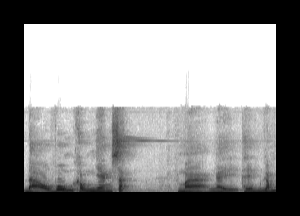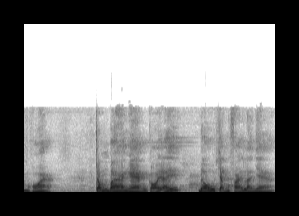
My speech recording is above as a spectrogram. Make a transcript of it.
Đạo vốn không nhan sắc, mà ngày thêm gấm hoa trong ba ngàn cõi ấy, đâu chẳng phải là nhà.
